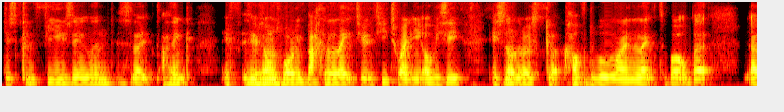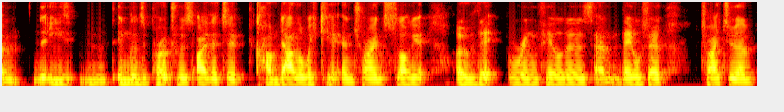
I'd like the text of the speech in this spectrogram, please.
just confused England. It's like I think if, if someone's bowling back of the length to you in T20, obviously it's not the most comfortable line length to bowl, but um, the easy, England's approach was either to come down the wicket and try and slog it over the ring fielders, and they also tried to um,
